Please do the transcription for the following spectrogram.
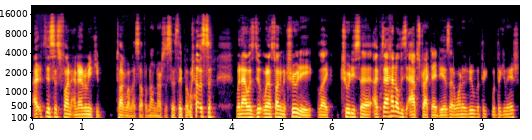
I, this is fun, and I don't mean to keep talking about myself. I'm not narcissistic, but when I was when I was do, when I was talking to Trudy, like Trudy said, I, I had all these abstract ideas that I wanted to do with the with the Ganesh,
